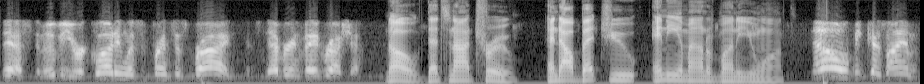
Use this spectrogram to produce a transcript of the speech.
yes, the movie you were quoting was The Princess Bride. It's never invade Russia. No, that's not true. And I'll bet you any amount of money you want. No, because I am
